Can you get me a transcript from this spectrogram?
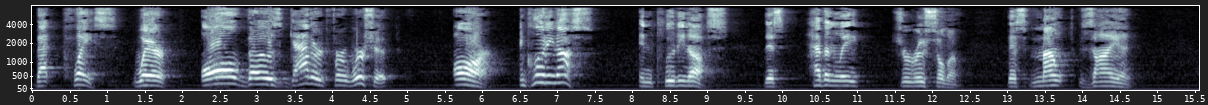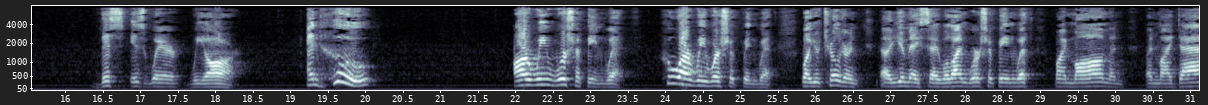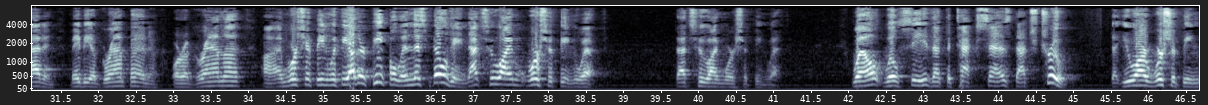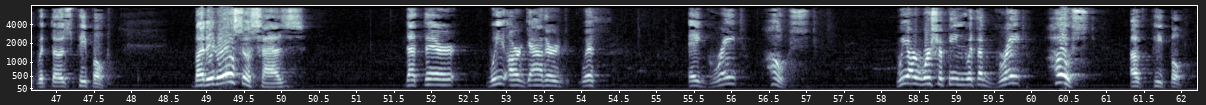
that place where all those gathered for worship are, including us, including us, this heavenly Jerusalem, this Mount Zion. This is where we are. And who are we worshiping with? Who are we worshiping with? Well, your children, uh, you may say, well, I'm worshiping with my mom and, and my dad and maybe a grandpa and a, or a grandma. Uh, I'm worshiping with the other people in this building. That's who I'm worshiping with. That's who I'm worshiping with. Well, we'll see that the text says that's true, that you are worshiping with those people. But it also says that there we are gathered with a great host. We are worshiping with a great host of people.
